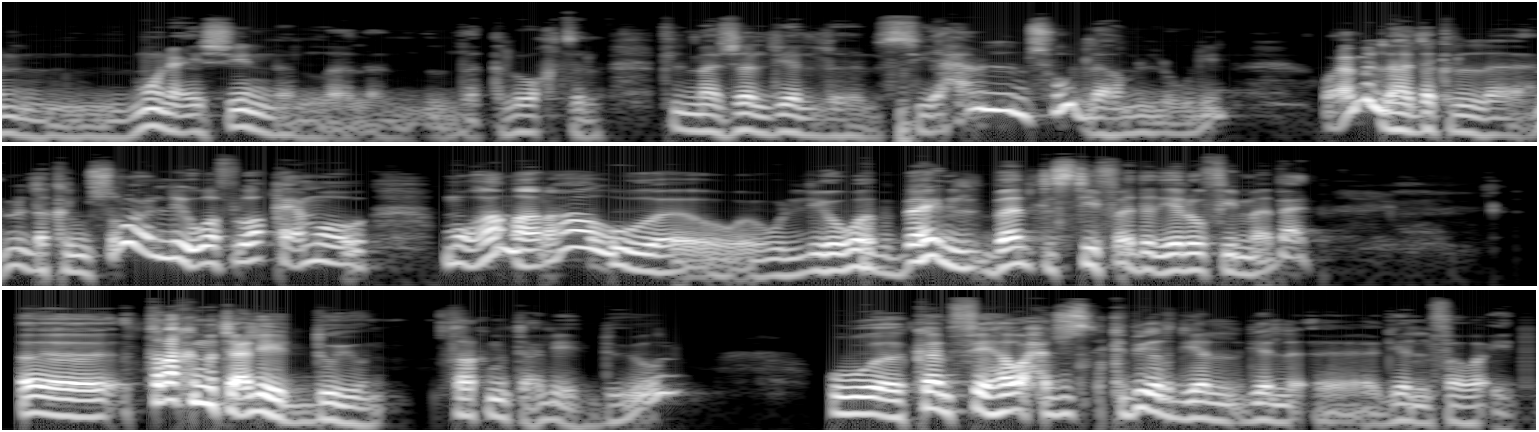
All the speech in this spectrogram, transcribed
من المنعشين ذاك الوقت في المجال ديال السياحة من المشهود لهم من الأولين. وعمل هذاك عمل ذاك المشروع اللي هو في الواقع مغامرة واللي هو باين بانت الاستفادة ديالو فيما بعد. أه تراكمت عليه الديون تراكمت عليه الديون وكان فيها واحد جزء كبير ديال ديال ديال الفوائد.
